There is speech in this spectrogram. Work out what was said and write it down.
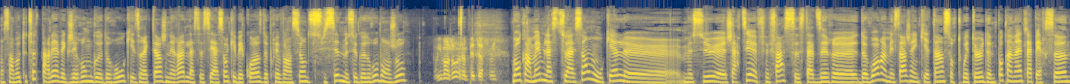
On s'en va tout de suite parler avec Jérôme Godreau, qui est directeur général de l'Association québécoise de prévention du suicide. Monsieur Godreau, bonjour. Oui, bonjour, Mme Peterson. Bon, quand même, la situation auquel euh, M. Chartier a fait face, c'est-à-dire euh, de voir un message inquiétant sur Twitter, de ne pas connaître la personne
